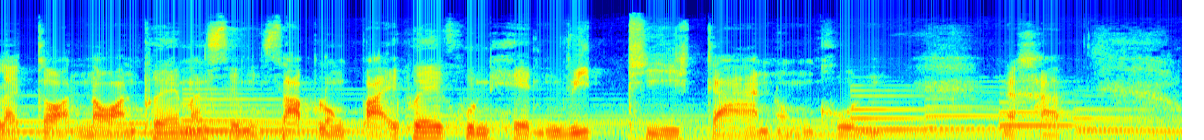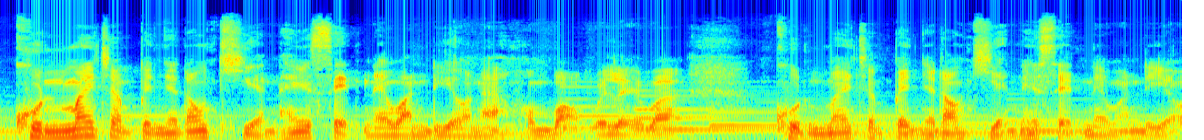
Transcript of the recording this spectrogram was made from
และก่อนนอน เพื่อให้มันซึมซับลงไป เพื่อให้คุณเห็นวิธีการของคุณนะครับ คุณไม่จำเป็นจะต้องเขียนให้เสร็จในวันเดียวนะ ผมบอกไว้เลยว่า คุณไม่จำเป็นจะต้องเขียนให้เสร็จในวันเดียว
